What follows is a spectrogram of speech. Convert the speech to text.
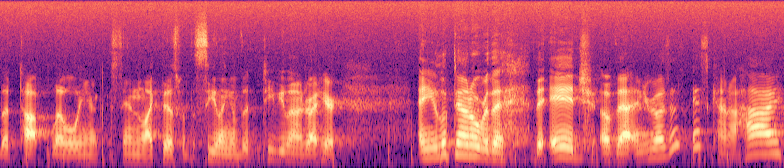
the top level, you know, standing like this with the ceiling of the TV lounge right here. And you look down over the, the edge of that and you realize it's, it's kind of high,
